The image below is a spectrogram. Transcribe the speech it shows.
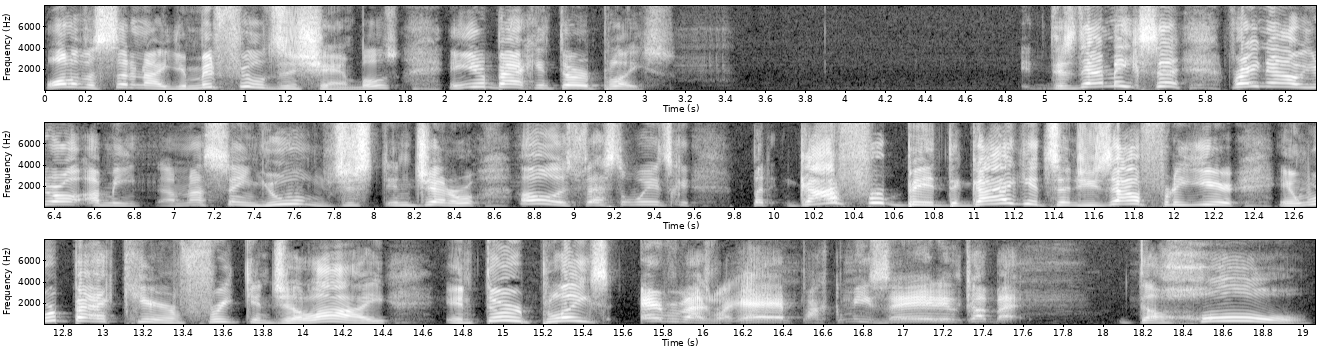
All of a sudden now your midfield's in shambles, and you're back in third place. Does that make sense? Right now, you're all. I mean, I'm not saying you, just in general. Oh, if that's the way it's. Good? But God forbid the guy gets injured, he's out for the year, and we're back here in freaking July in third place. Everybody's like, "Hey, pa miseria, come back." The whole.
